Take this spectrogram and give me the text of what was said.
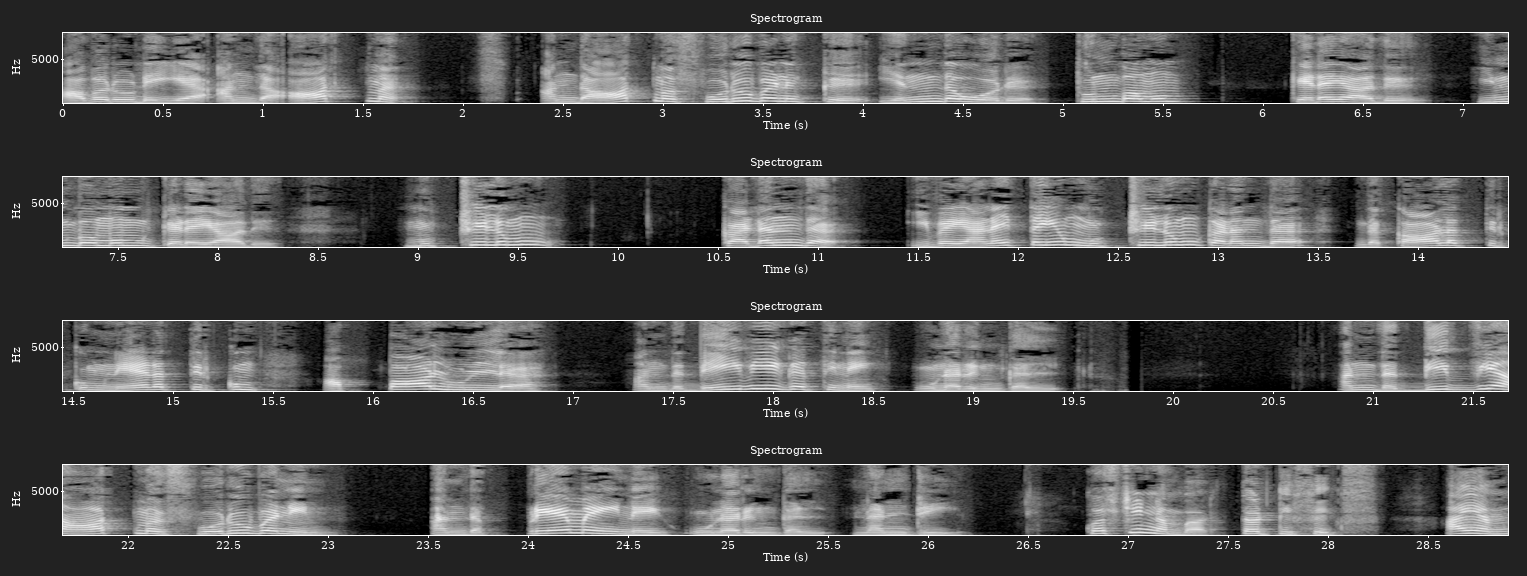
அவருடைய அந்த ஆத்ம அந்த ஆத்ம ஸ்வரூபனுக்கு எந்த ஒரு துன்பமும் கிடையாது இன்பமும் கிடையாது. முற்றிலும் கடந்த இவை அனைத்தையும் முற்றிலும் கடந்த இந்த காலத்திற்கும் நேரத்திற்கும் அப்பால் உள்ள அந்த தெய்வீகத்தினை உணருங்கள். அந்த திவ்ய ஆத்மஸ்வரூபனின் அந்த பிரேமையினை உணருங்கள். நன்றி. Question number thirty six I am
